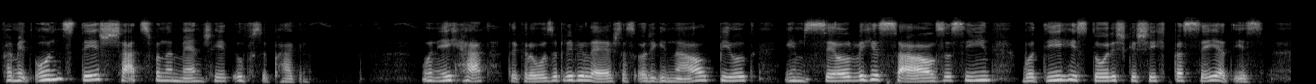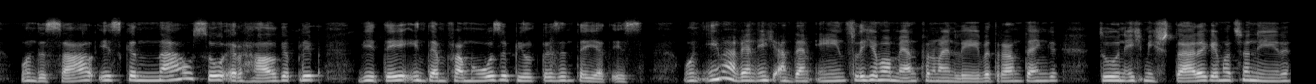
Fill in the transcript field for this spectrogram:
für mit uns den Schatz von der Menschheit aufzupacken. Und ich hatte das große Privileg, das Originalbild im selben Saal zu sehen, wo die historische Geschichte passiert ist. Und der Saal ist genau so erhalten geblieben, wie der in dem famosen Bild präsentiert ist. Und immer wenn ich an den ähnlichen Moment von meinem Leben dran denke, tue ich mich stark emotionieren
